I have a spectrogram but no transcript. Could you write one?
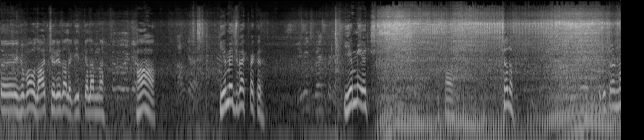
तर हे भाऊला आश्चर्य झालं की इतक्या लांब ना हा हा. M H backpacker M H हां. चलो. मित्रांनो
